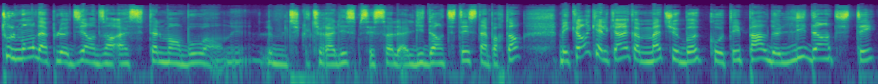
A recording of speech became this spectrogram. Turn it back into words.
Tout le monde applaudit en disant, ah, c'est tellement beau, on est, le multiculturalisme, c'est ça, l'identité, c'est important. Mais quand quelqu'un comme Mathieu Bock côté parle de l'identité,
